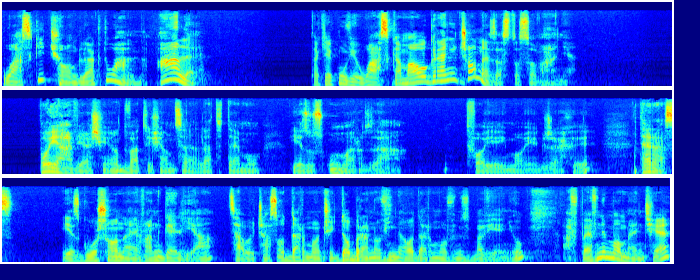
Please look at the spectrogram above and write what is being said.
łaski ciągle aktualna. Ale, tak jak mówię, łaska ma ograniczone zastosowanie. Pojawia się 2000 lat temu, Jezus umarł za Twoje i moje grzechy. Teraz jest głoszona Ewangelia cały czas o darmo, czyli dobra nowina o darmowym zbawieniu, a w pewnym momencie,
